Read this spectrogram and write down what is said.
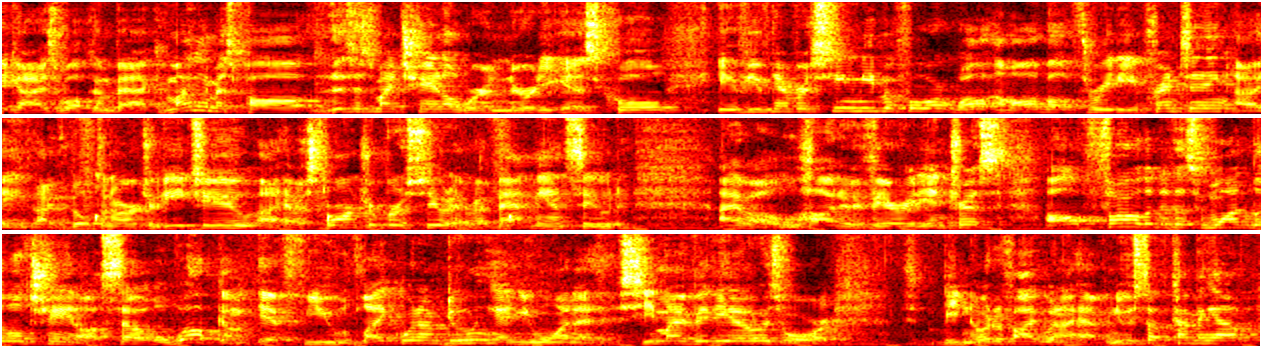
Hey guys, welcome back. My name is Paul. This is my channel where nerdy is cool. If you've never seen me before, well, I'm all about 3D printing. I, have built an R2-D2, I have a Stormtrooper suit, I have a Batman suit. I have a lot of varied interests, all funneled into this one little channel. So welcome. If you like what I'm doing and you want to see my videos or be notified when I have new stuff coming out,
